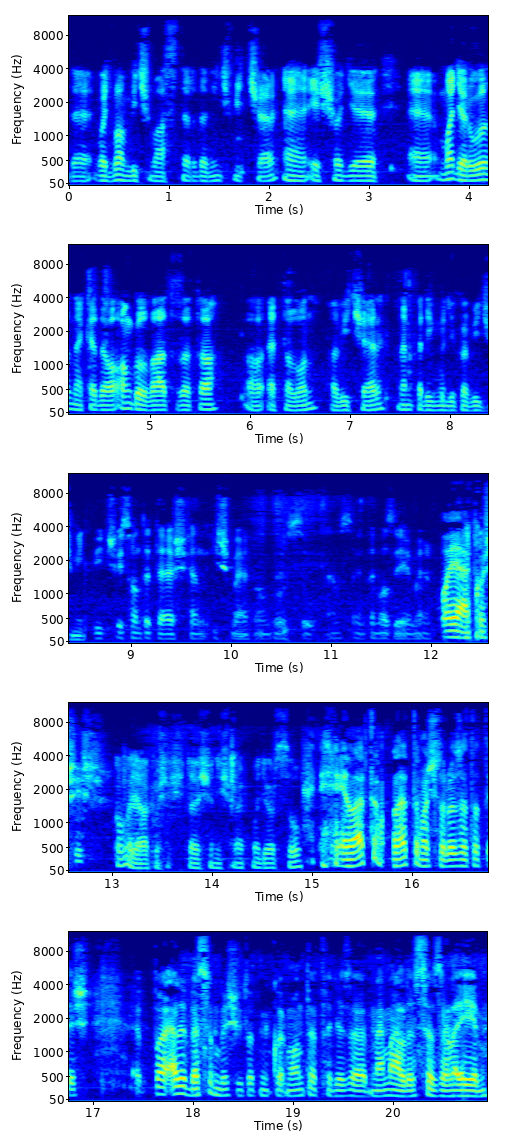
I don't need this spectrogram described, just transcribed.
de, vagy van Witch Master, de nincs Witcher, e, és hogy e, magyarul neked a angol változata a etalon, a Witcher, nem pedig mondjuk a Witchmi. Witch viszont egy teljesen ismert angol szó, nem szerintem azért, mert... Vajákos is. A vajákos is teljesen ismert magyar szó. Én láttam, láttam a sorozatot, és előbb eszembe is jutott, mikor mondtad, hogy ez a, nem áll össze az elején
